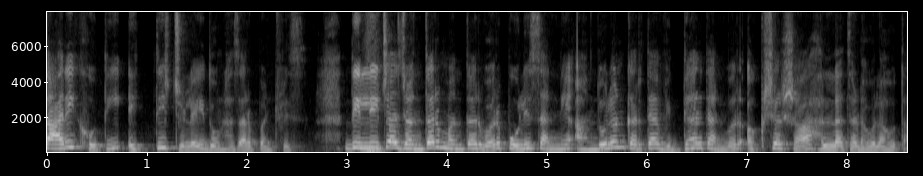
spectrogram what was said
तारीख होती एकतीस जुलै दोन हजार पंचवीस. दिल्लीच्या जंतर मंतरवर पोलिसांनी आंदोलनकर्त्या विद्यार्थ्यांवर अक्षरशः हल्ला चढवला होता.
